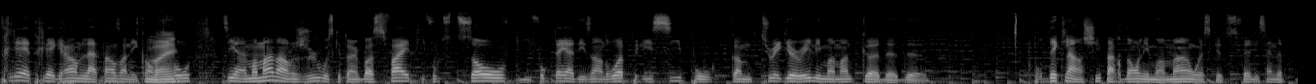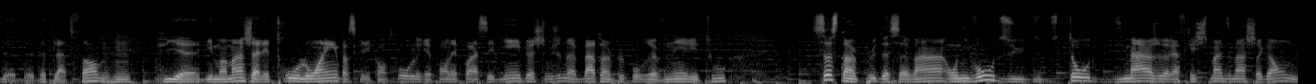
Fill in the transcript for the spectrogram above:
très très grande latence dans les contrôles. Il y a un moment dans le jeu où est-ce que tu as un boss fight, puis il faut que tu te sauves, puis il faut que tu ailles à des endroits précis pour comme triggerer les moments de, de, de- pour déclencher pardon les moments où est-ce que tu fais les scènes de, de- de- de plateforme. Mhm. Puis euh, des moments, j'allais trop loin parce que les contrôles ne répondaient pas assez bien. Puis là, j'étais obligé de me battre un peu pour revenir et tout. Ça, c'est un peu décevant. Au niveau du, du- du taux d'image, de rafraîchissement d'image seconde,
